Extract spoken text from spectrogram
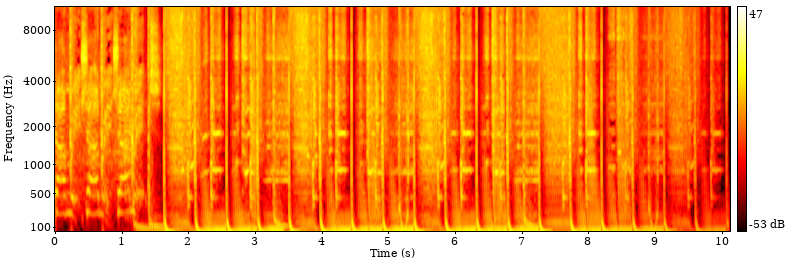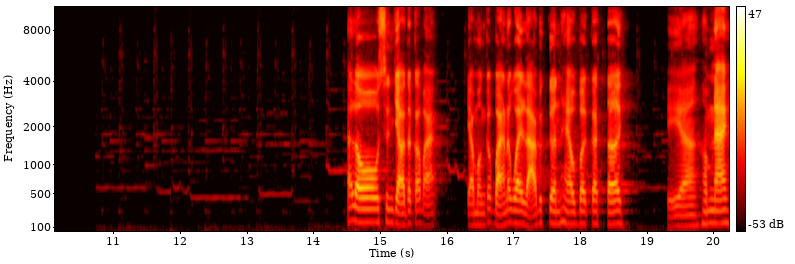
rich, I'm rich, I'm rich, I'm rich. Hello, xin chào tất cả các bạn. Chào mừng các bạn đã quay lại với kênh Heo VKT. Thì uh, hôm nay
